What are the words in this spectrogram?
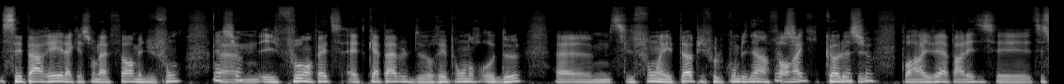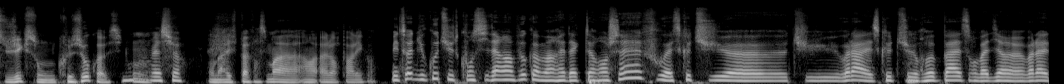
séparer la question de la forme et du fond. Et il faut en fait être capable de répondre aux deux. Si le fond est top, il faut le combiner à un Bien format sûr, qui colle Bien aussi sûr, pour arriver à parler de ces, de ces sujets qui sont cruciaux, quoi. Sinon, bien sûr. On n'arrive pas forcément à, à leur parler, quoi. Mais toi, du coup, tu te considères un peu comme un rédacteur en chef ou est-ce que tu, euh, tu, voilà, est-ce que tu Mm. repasses, on va dire, euh, voilà,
